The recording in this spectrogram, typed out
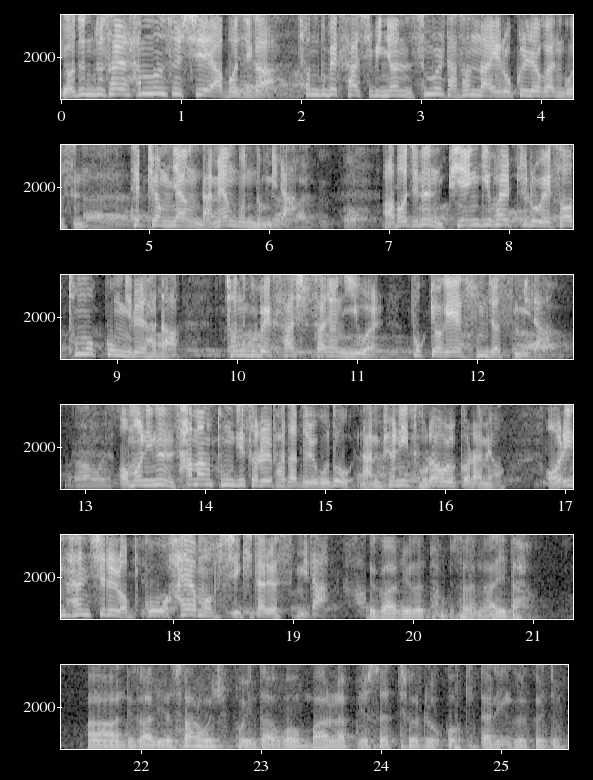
82살 한문수 씨의 아버지가 1942년 25 나이로 끌려간 곳은 태평양 남양군도입니다. 아버지는 비행기 활주로에서 토목공 일을 하다 1944년 2월 폭격에 숨졌습니다. 어머니는 사망 통지서를 받아들고도 남편이 돌아올 거라며 어린 한 씨를 업고 하염없이 기다렸습니다. 너가 아비는 죽을 사람이 아니다. 아, 너가 아비는 살아오고 싶어인다고 말 앞에서 저러고 기다린 거좀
